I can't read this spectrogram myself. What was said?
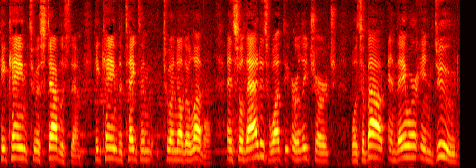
He came to establish them. He came to take them to another level. And so that is what the early church was about, and they were endued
